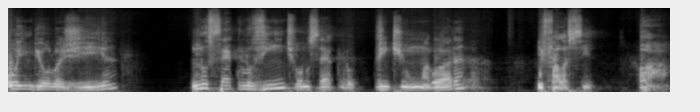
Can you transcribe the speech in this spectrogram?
ou em biologia no século 20 ou no século 21 agora e fala assim: ó,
